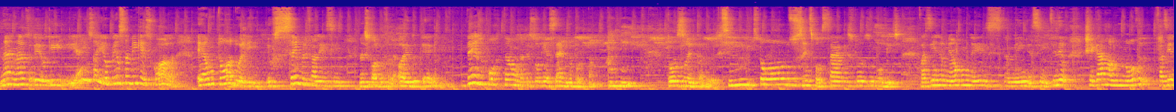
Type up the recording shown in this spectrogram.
Né? né? Eu, e, e, é isso aí, eu penso também que a escola é um todo ali. Eu sempre falei assim na escola, eu falei, olha, é, desde o portão da pessoa que recebe no portão. Uhum. Todos são educadores. Sim. Todos responsáveis, todos envolvidos fazia reunião com eles também, assim, entendeu? Chegava um aluno novo, fazia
